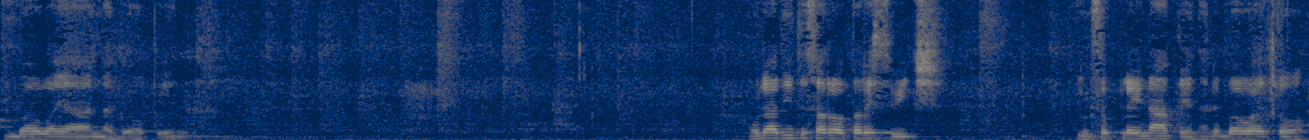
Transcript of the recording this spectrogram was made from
Halimbawa yan nag-open. Mula dito sa rotary switch yung supply natin halimbawa ito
